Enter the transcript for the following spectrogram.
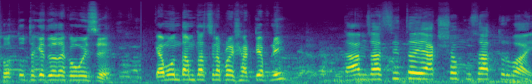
সত্তর থেকে দু হাজার কম হয়েছে কেমন দাম চাচ্ছেন আপনার শার্টটি আপনি? দাম যাচ্ছে তো একশো পঁচাত্তর ভাই।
